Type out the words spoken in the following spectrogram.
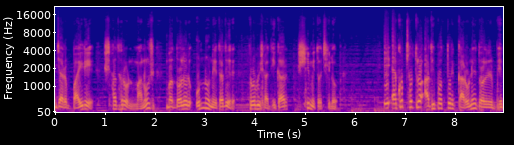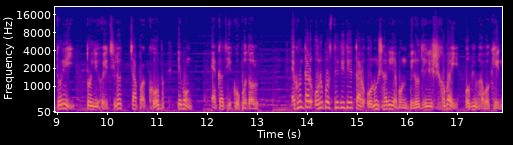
যার বাইরে সাধারণ মানুষ বা দলের অন্য নেতাদের প্রবেশাধিকার সীমিত ছিল। এই একচ্ছত্র আধিপত্যের কারণে দলের ভেতরেই তৈরি হয়েছিল চাপা ক্ষোভ এবং একাধিক উপদল। এখন তার অনুপস্থিতিতে তার অনুসারী এবং বিরোধী সবাই অভিভাবকহীন।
